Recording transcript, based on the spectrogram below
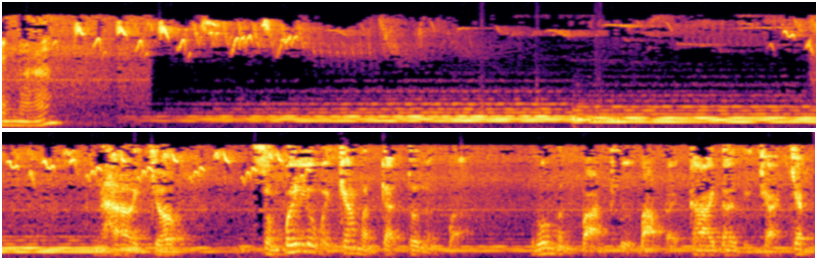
យ៉ាងណាហើយចុះសំបីលោកម្ចាស់មិនកាត់ទុននឹងបាប ព្រោះមិនបានធ្វើបាបដោយកាយដោយវិចារចិត្ត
